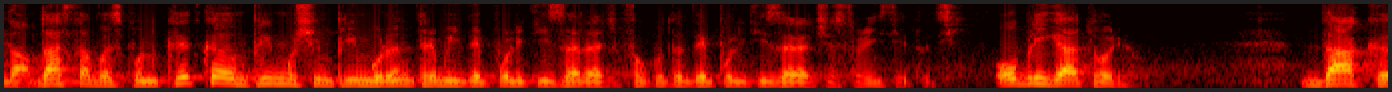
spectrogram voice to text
Da. De asta vă spun, cred că în primul și în primul rând trebuie depolitizarea, făcută depolitizarea acestor instituții. Obligatoriu. Dacă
